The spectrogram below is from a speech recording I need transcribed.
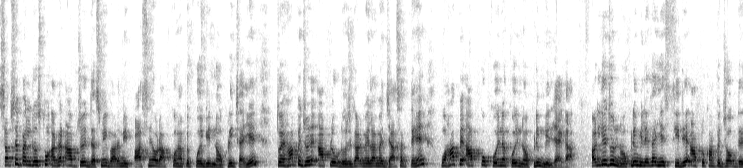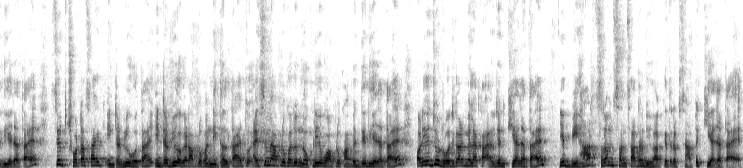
सबसे पहले दोस्तों, अगर आप जो है दसवीं, बारहवीं पास हैं और आपको यहाँ पे कोई भी नौकरी चाहिए तो यहाँ पे जो है आप लोग रोज़गार मेला में जा सकते हैं, वहाँ पे आपको कोई ना कोई नौकरी मिल जाएगा। और ये जो नौकरी मिलेगा, ये सीधे आप लोग यहाँ पे जॉब दे दिया जाता है। सिर्फ़ छोटा सा एक इंटरव्यू होता है। इंटरव्यू अगर आप लोग का निकलता है तो ऐसे में आप लोग का जो नौकरी है, वो आप लोग यहाँ पे दे दिया जाता है। और ये जो रोज़गार मेला का आयोजन किया जाता है, ये बिहार श्रम संसाधन विभाग की तरफ़ से यहाँ पे किया जाता है।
